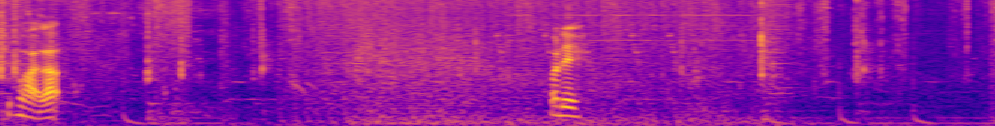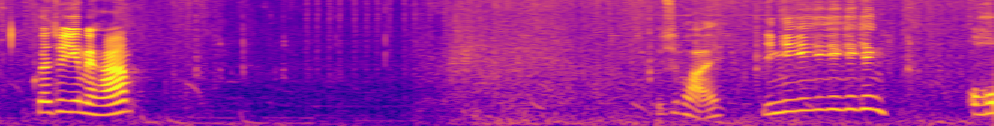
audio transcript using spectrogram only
ชิบหายแล้วมาดิเพื่อนช่วยยิงหน่อยครับ ชิบหายยิงยิงยิงยิงยิงยิงยิงโอ้โห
